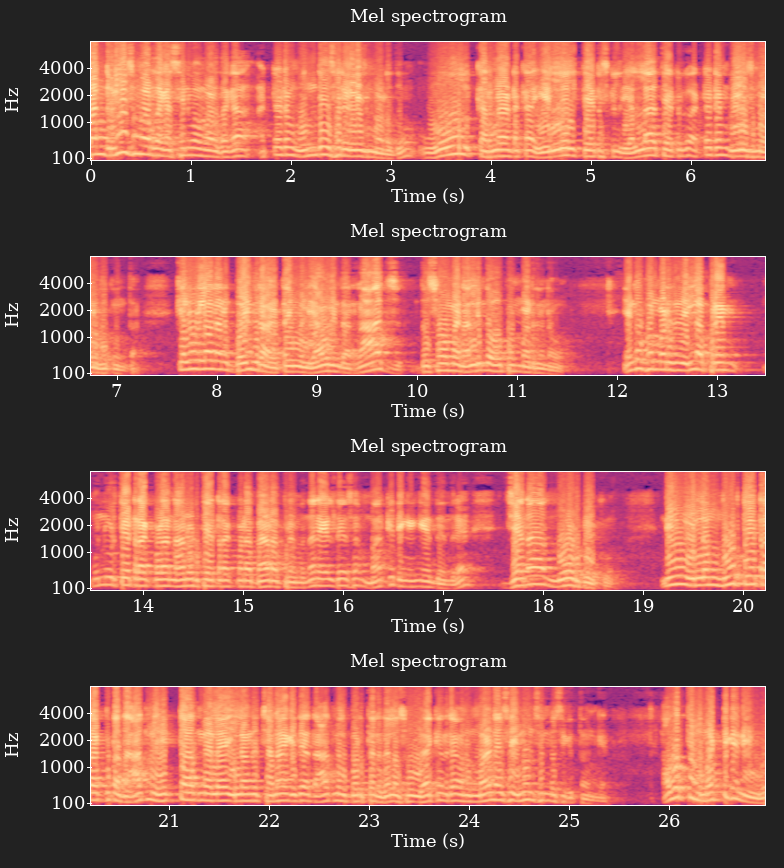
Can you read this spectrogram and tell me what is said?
ನಾನು ರಿಲೀಸ್ ಮಾಡಿದಾಗ ಸಿನಿಮಾ ಮಾಡಿದಾಗ ಅಟ್ ಅ ಟೈಮ್ ಒಂದೇ ಸರಿ ರಿಲೀಸ್ ಮಾಡೋದು. ಓಲ್ ಕರ್ನಾಟಕ, ಎಲ್ಲೆಲ್ಲಿ ಥಿಯೇಟರ್ಸ್ಗಳು ಎಲ್ಲಾ ಥಿಯೇಟರ್ಗೂ ಅಟ್ ಅ ಟೈಮ್ ರಿಲೀಸ್ ಮಾಡಬೇಕು ಅಂತ. ಕೆಲವೆಲ್ಲ ನನಗೆ ಬೈದ್ರ ಆ ಟೈಮಲ್ಲಿ ಯಾವಾಗಿಂದ? ರಾಜ್ ದ ಸೋಮ್ಯಾನ್ ಅಲ್ಲಿಂದ ಓಪನ್ ಮಾಡಿದ್ವಿ ನಾವು. ಹೆಂಗ್ ಓಪನ್ ಮಾಡಿದ್ವಿ? ಇಲ್ಲ, ಪ್ರೇಮ್ ಮುನ್ನೂರು ಥಿಯೇಟರ್ ಹಾಕ್ಬೇಡ, ನಾನೂರು ಥಿಯೇಟರ್ ಹಾಕ್ಬೇಡ, ಬೇಡ ಪ್ರೇಮ್ ನಾನು ಹೇಳ್ತೇವೆ ಸರ್. ಮಾರ್ಕೆಟಿಂಗ್ ಹೆಂಗೆ ಅಂತಂದ್ರೆ ಜನ ನೋಡಬೇಕು. ನೀವು ಇಲ್ಲೊಂದು ನೂರು ಥಿಯೇಟರ್ ಹಾಕ್ಬಿಟ್ಟು ಅದಾದ್ಮೇಲೆ ಹಿಟ್ ಆದ್ಮೇಲೆ ಇಲ್ಲಾಂದ್ರೆ ಚೆನ್ನಾಗಿದೆ, ಅದಾದ್ಮೇಲೆ ಬರ್ತಾರೆ, ಅದೆಲ್ಲ ಸುಳ್ಳು. ಯಾಕಂದ್ರೆ ಅವ್ನು ಮರಣ ಇನ್ನೊಂದು ಸಿನಿಮಾ ಸಿಗುತ್ತೆ ಅವನಿಗೆ. ಅವತ್ತಿನ ಮಟ್ಟಿಗೆ ನೀವು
